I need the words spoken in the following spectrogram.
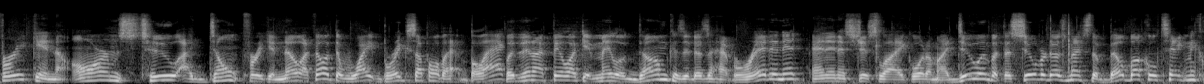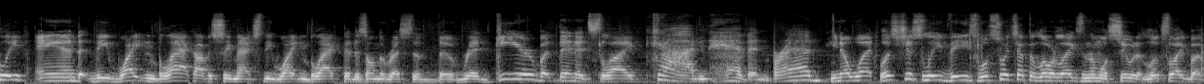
freaking arms too? I don't freaking know. I feel like the white breaks up all that black, but then I feel like it may look dumb because it doesn't have red in it, and then it's just like, what am I doing? But the silver does match the belt buckle technically, and the white and black obviously match the white and black that is on the rest of the red gear, but then it's like, God in heaven, Brad. You know what? Let's just leave these. We'll switch out the lower legs and then we'll see what it looks like, but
